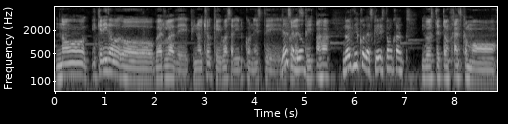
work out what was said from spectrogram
No, he querido ver la de Pinocho que iba a salir con este Ya Nicolas salió. Cage. Ajá. No es Nicolas Cage, es Tom Hanks, Digo, este Tom Hanks como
